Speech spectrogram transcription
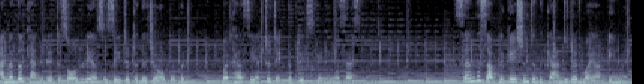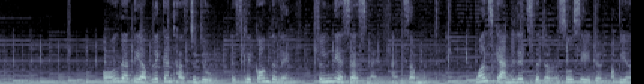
Another candidate is already associated to the job opening, but has yet to take the pre-screening assessment. Send this application to the candidate via email. All that the applicant has to do is click on the link, fill in the assessment, and submit. Once candidates that are associated appear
